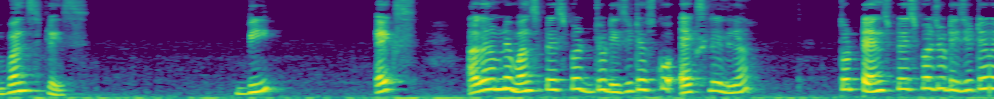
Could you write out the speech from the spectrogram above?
ones place be x अगर हमने वंस प्लेस पर जो डिजिट है उसको एक्स ले लिया तो टेंस प्लेस पर जो डिजिट है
